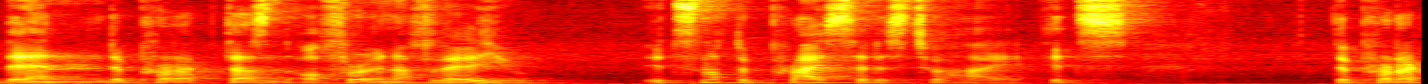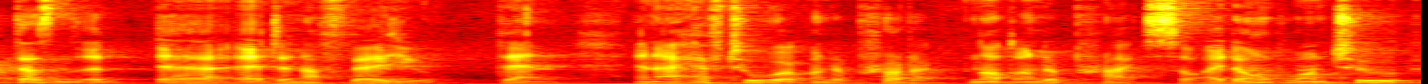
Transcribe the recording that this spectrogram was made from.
then the product doesn't offer enough value. It's not the price that is too high. It's the product doesn't uh, add enough value then. And I have to work on the product, not on the price. So I don't want to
